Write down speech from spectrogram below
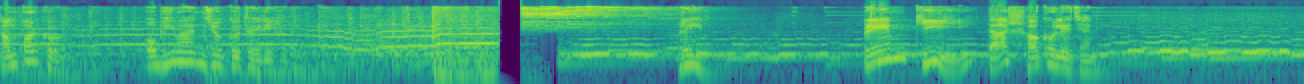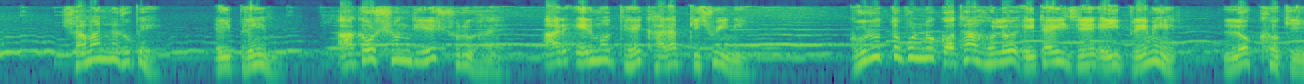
সম্পর্ক অভিমানযোগ্য তৈরি হবে। প্রেম। প্রেম কি তা সকলে জানে। সামান্য রূপে এই প্রেম আকর্ষণ দিয়ে শুরু হয়, আর এর মধ্যে খারাপ কিছুই নেই। গুরুত্বপূর্ণ কথা হলো এটাই যে এই প্রেমের লক্ষ্য কি।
